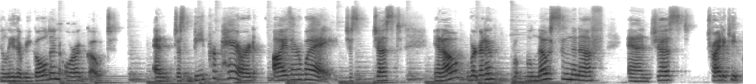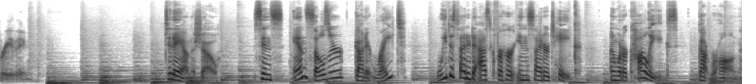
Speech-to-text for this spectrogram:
you'll either be golden or a goat. And just be prepared either way. Just just, you know, we're gonna we'll know soon enough and just try to keep breathing. Today on the show, since Ann Selzer got it right, we decided to ask for her insider take on what her colleagues got wrong.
